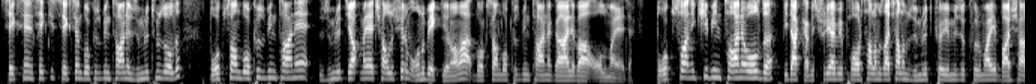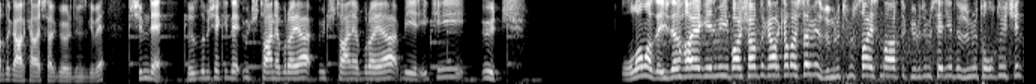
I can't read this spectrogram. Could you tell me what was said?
88-89 bin tane zümrütümüz oldu. 99 bin tane zümrüt yapmaya çalışıyorum onu bekliyorum ama 99 bin tane galiba olmayacak. 92 bin tane oldu. Bir dakika biz şuraya bir portalımızı açalım. Zümrüt köyümüzü kurmayı başardık arkadaşlar gördüğünüz gibi. Şimdi hızlı bir şekilde 3 tane buraya, 3 tane buraya. 1, 2, 3. Olamaz ejderhaya gelmeyi başardık arkadaşlar ve zümrütümüz sayesinde artık yürüdüğümüz her yerde zümrüt olduğu için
